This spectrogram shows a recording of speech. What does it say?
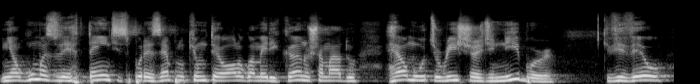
em algumas vertentes, por exemplo, que um teólogo americano chamado Helmut Richard Niebuhr, que viveu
